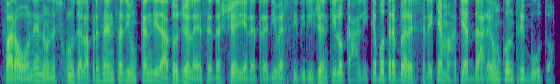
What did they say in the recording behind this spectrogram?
Faraone non esclude la presenza di un candidato gelese da scegliere tra i diversi dirigenti locali che potrebbero essere chiamati a dare un contributo.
